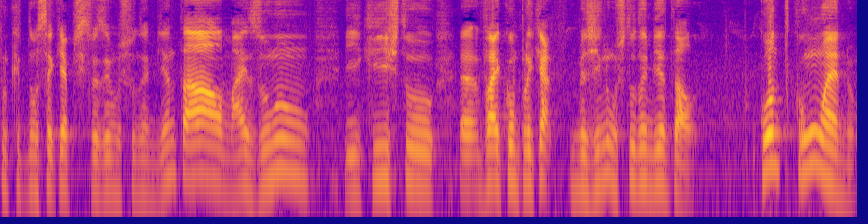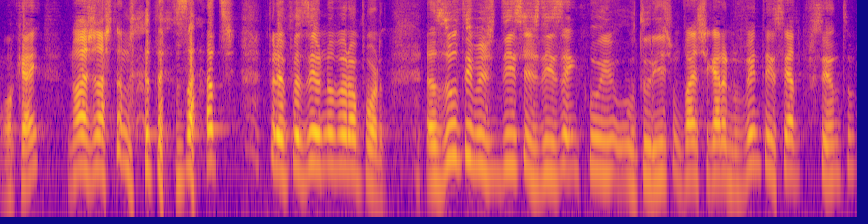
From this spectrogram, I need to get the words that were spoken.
porque não sei que é preciso fazer um estudo ambiental, mais um, e que isto uh, vai complicar. Imagina um estudo ambiental. Conte com um ano, ok? Nós já estamos atrasados para fazer o novo aeroporto. As últimas notícias dizem que o, o turismo vai chegar a 97%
